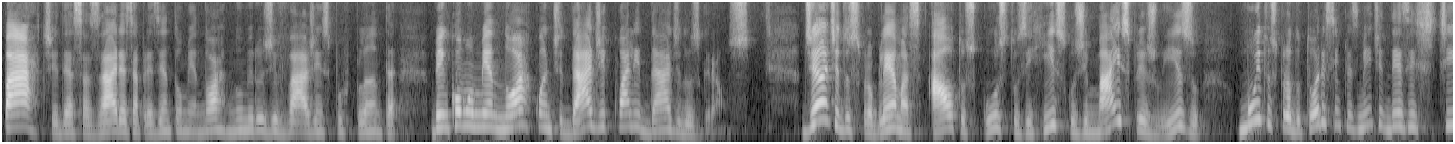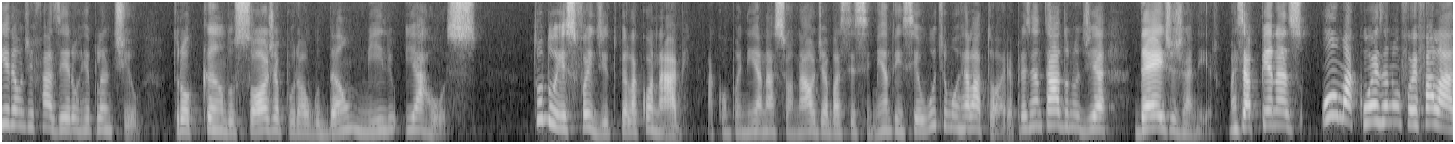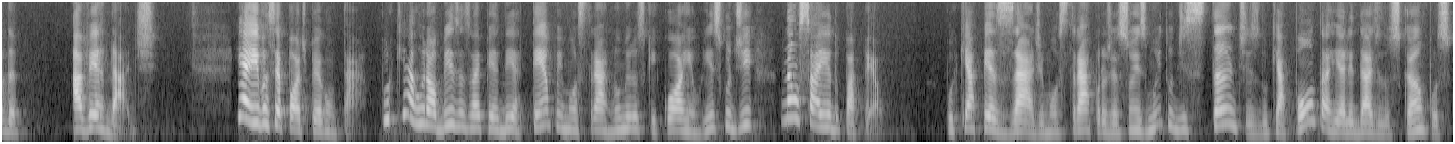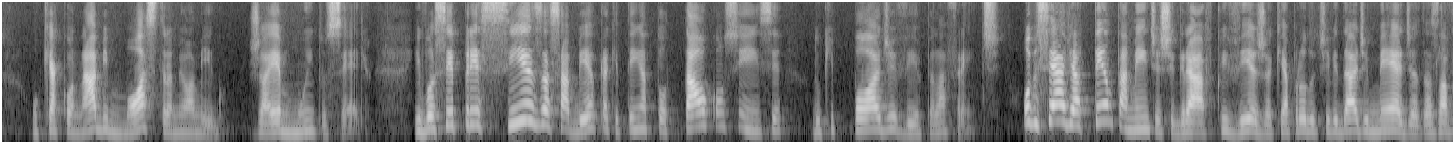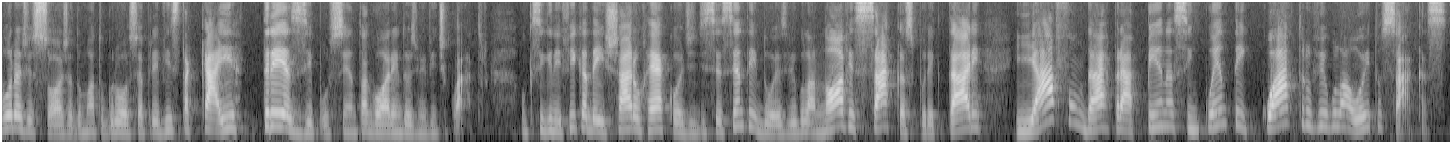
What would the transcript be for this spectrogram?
Parte dessas áreas apresentam menor número de vagens por planta, bem como menor quantidade e qualidade dos grãos. Diante dos problemas, altos custos e riscos de mais prejuízo, muitos produtores simplesmente desistiram de fazer o replantio, trocando soja por algodão, milho e arroz. Tudo isso foi dito pela Conab, a Companhia Nacional de Abastecimento, em seu último relatório, apresentado no dia 10 de janeiro. Mas apenas uma coisa não foi falada: a verdade. E aí você pode perguntar: por que a Rural Business vai perder tempo em mostrar números que correm o risco de não sair do papel? Porque, apesar de mostrar projeções muito distantes do que aponta a realidade dos campos, o que a Conab mostra, meu amigo, já é muito sério. E você precisa saber para que tenha total consciência do que pode vir pela frente. Observe atentamente este gráfico e veja que a produtividade média das lavouras de soja do Mato Grosso é prevista cair 13% agora em 2024, o que significa deixar o recorde de 62,9 sacas por hectare e afundar para apenas 54,8 sacas.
